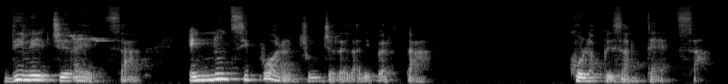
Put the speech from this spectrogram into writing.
di leggerezza e non si può raggiungere la libertà con la pesantezza.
